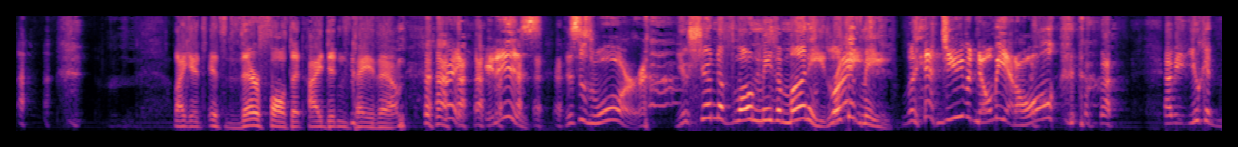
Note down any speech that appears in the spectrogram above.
like it's it's their fault that I didn't pay them. Right. It is. This is war. you shouldn't have loaned me the money. Look Right. at me. Do you even know me at all? I mean, you could.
